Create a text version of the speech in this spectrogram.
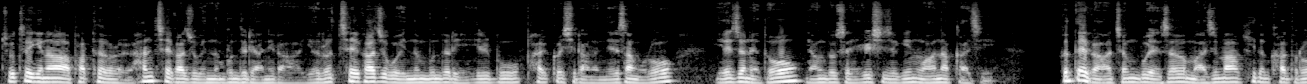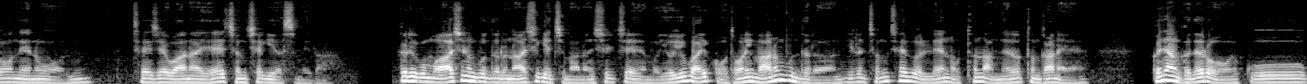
주택이나 아파트를 한 채 가지고 있는 분들이 아니라 여러 채 가지고 있는 분들이 일부 팔 것이라는 예상으로 예전에도 양도세 일시적인 완화까지 그때가 정부에서 마지막 히든카드로 내놓은 세제 완화의 정책이었습니다. 그리고 뭐 아시는 분들은 아시겠지만 실제 뭐 여유가 있고 돈이 많은 분들은 이런 정책을 내놓든 안 내놓든 간에 그냥 그대로 꾹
